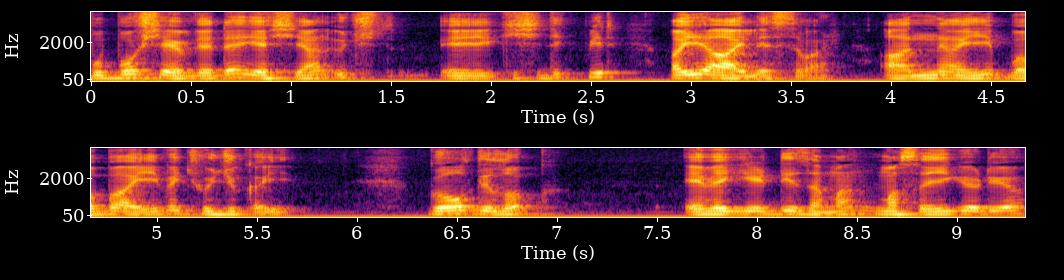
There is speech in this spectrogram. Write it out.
Bu boş evde de yaşayan 3 e, kişilik bir ayı ailesi var. Anne ayı, baba ayı ve çocuk ayı. Goldilocks eve girdiği zaman masayı görüyor.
